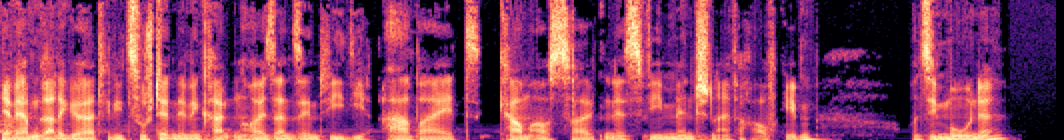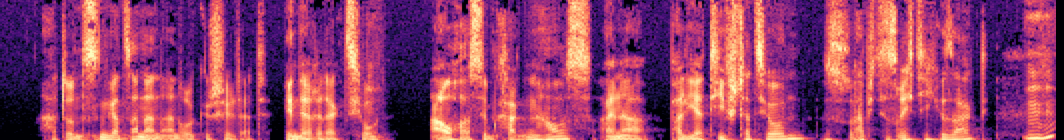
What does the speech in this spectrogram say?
Ja, wir haben gerade gehört, wie die Zustände in den Krankenhäusern sind, wie die Arbeit kaum auszuhalten ist, wie Menschen einfach aufgeben. Und Simone hat uns einen ganz anderen Eindruck geschildert in der Redaktion. Auch aus dem Krankenhaus, einer Palliativstation. Habe ich das richtig gesagt? Mhm,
